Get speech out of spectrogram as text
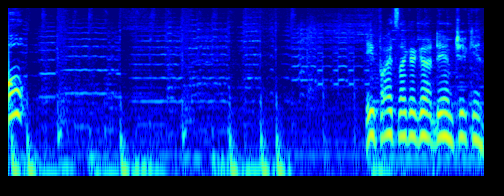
Oh! He fights like a goddamn chicken.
